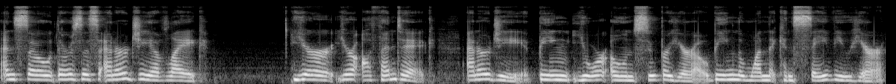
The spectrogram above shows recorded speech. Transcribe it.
And so there's this energy of like you're you're authentic energy, being your own superhero, being the one that can save you here,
